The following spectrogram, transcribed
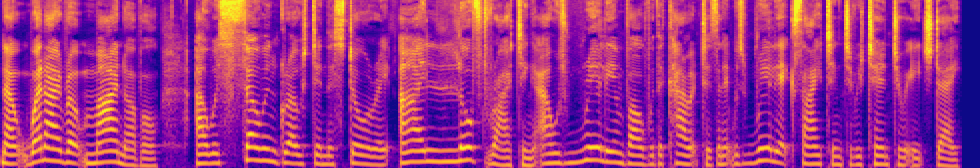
Now, when I wrote my novel, I was so engrossed in the story. I loved writing. I was really involved with the characters, and it was really exciting to return to it each day.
